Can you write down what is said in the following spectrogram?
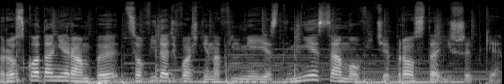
Rozkładanie rampy, co widać właśnie na filmie, jest niesamowicie proste i szybkie.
